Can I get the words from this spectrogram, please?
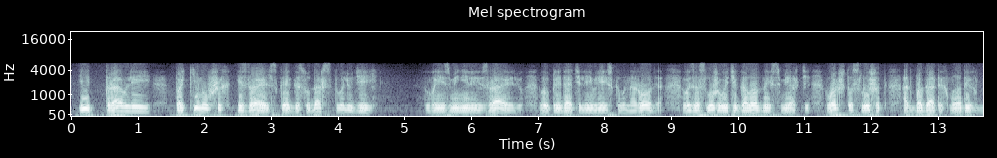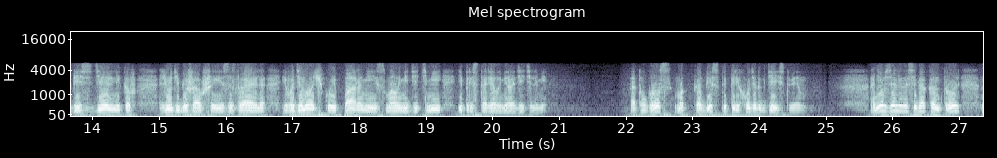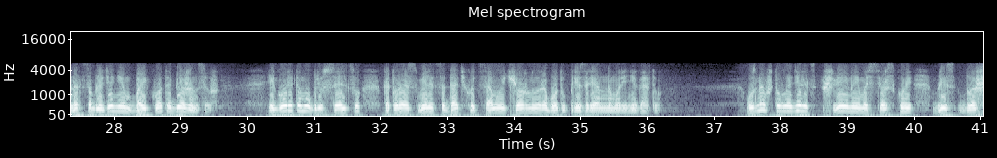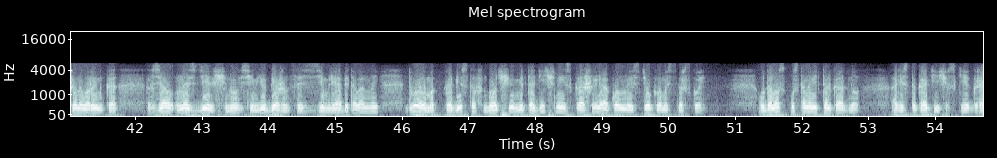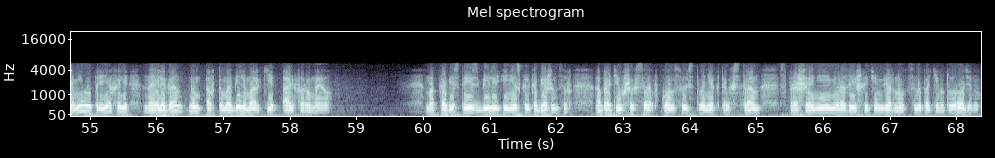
и травлей покинувших израильское государство людей. Вы изменили Израилю, вы предатели еврейского народа, вы заслуживаете голодной смерти. Вот что слышат от богатых молодых бездельников люди, бежавшие из Израиля и в одиночку, и парами, и с малыми детьми, и престарелыми родителями. От угроз маккабисты переходят к действиям. Они взяли на себя контроль над соблюдением бойкота беженцев – и горе тому брюссельцу, который осмелится дать хоть самую черную работу презренному ренегату. Узнав, что владелец швейной мастерской близ Блошиного рынка взял на сдельщину семью беженцев с земли обетованной, двое маккабистов ночью методично искрошили оконные стекла мастерской. Удалось установить только одно — аристократические громилы приехали на элегантном автомобиле марки «Альфа-Ромео». Маккабисты избили и несколько беженцев, обратившихся в консульство некоторых стран с прошениями разрешить им вернуться на покинутую родину.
